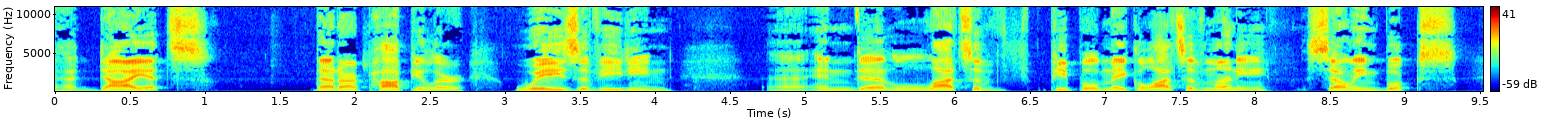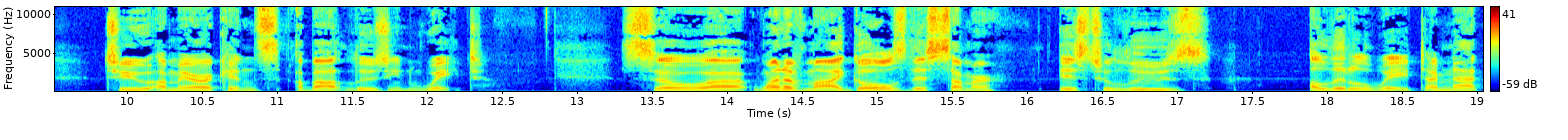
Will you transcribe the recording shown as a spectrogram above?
uh, diets that are popular, ways of eating, uh, and uh, lots of people make lots of money selling books to Americans about losing weight. So, uh, one of my goals this summer is to lose a little weight. I'm not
